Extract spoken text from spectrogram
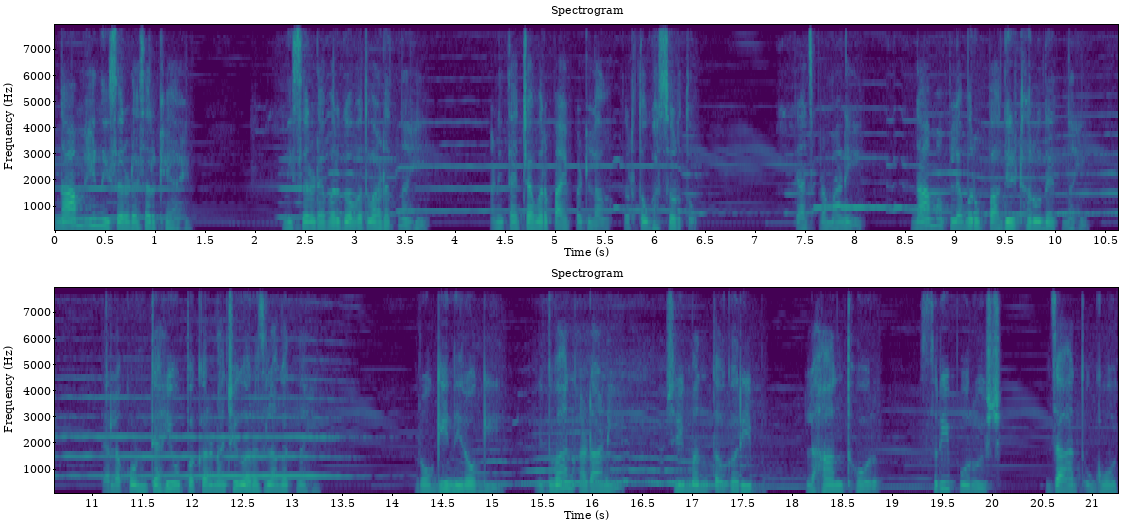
नाम हे निसरड्यासारखे आहे. निसरड्यावर गवत वाढत नाही आणि त्याच्यावर पाय पडला तर तो घसरतो. त्याचप्रमाणे नाम आपल्यावर उपाधी ठरू देत नाही. त्याला कोणत्याही उपकरणाची गरज लागत नाही. रोगी निरोगी विद्वान अडाणी श्रीमंत गरीब लहान थोर स्त्री पुरुष जात गोत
